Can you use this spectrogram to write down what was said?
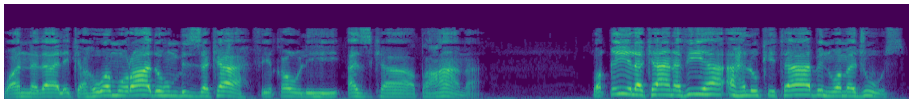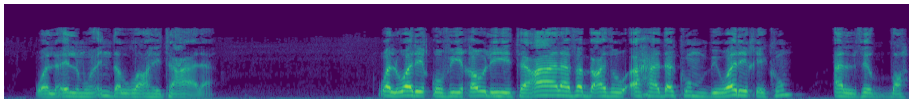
وأن ذلك هو مرادهم بالزكاة في قوله أزكى طعاما. وقيل كان فيها أهل كتاب ومجوس والعلم عند الله تعالى. والورق في قوله تعالى فابعثوا أحدكم بورقكم الفضة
